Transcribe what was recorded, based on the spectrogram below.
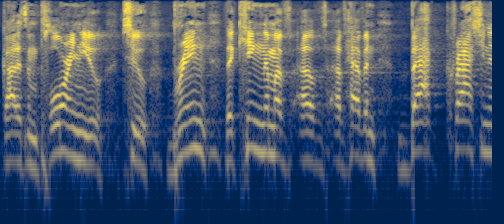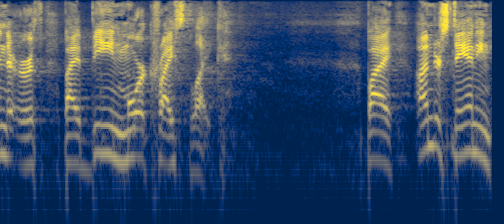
God is imploring you to bring the kingdom of, of, of heaven back crashing into earth by being more Christ like, by understanding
